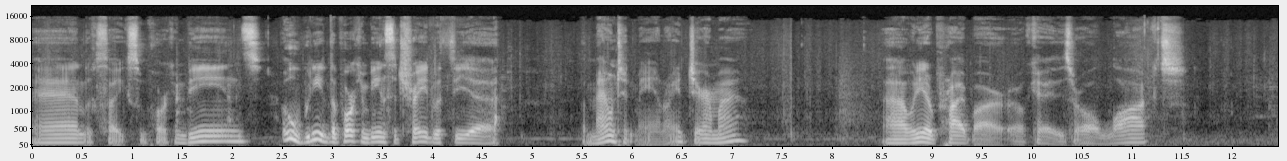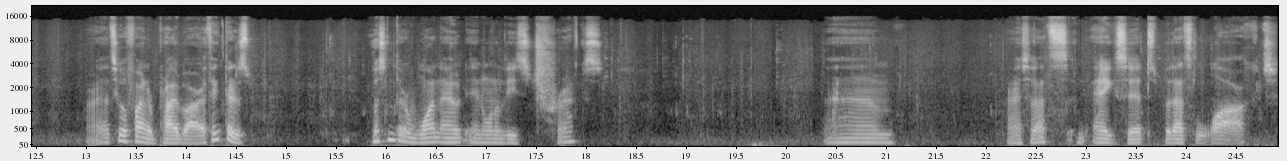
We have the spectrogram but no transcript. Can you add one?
And looks like some pork and beans. Oh, we need the pork and beans to trade with the uh, the mountain man, right, Jeremiah? Uh, we need a pry bar. Okay, these are all locked. Alright, let's go find a pry bar. I think there's... Wasn't there one out in one of these trucks? Um, Alright, so that's an exit, but that's locked.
